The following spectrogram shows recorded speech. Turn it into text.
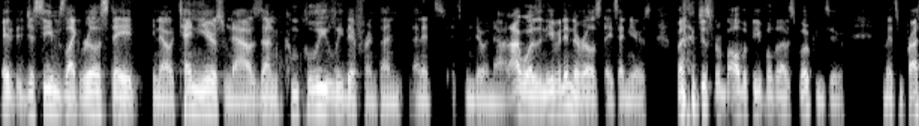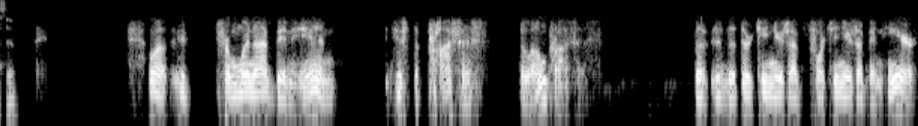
it, it just seems like real estate, you know, 10 years from now is done completely different than than it's it's been doing now. And I wasn't even into real estate 10 years, but just from all the people that I've spoken to, I mean, it's impressive. Well, it, from when I've been in, just the process, the loan process, the, in the 13 years, I've 14 years I've been here,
